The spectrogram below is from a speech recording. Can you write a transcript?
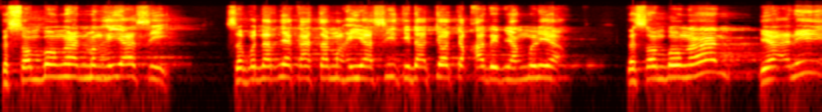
Kesombongan menghiasi. Sebenarnya kata menghiasi tidak cocok hadir yang mulia. Kesombongan yakni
